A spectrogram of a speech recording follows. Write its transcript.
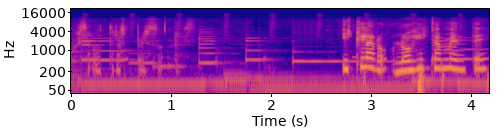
pues a otras personas. Y claro, lógicamente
